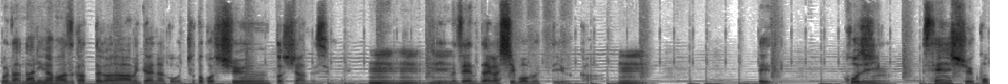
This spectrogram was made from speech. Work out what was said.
これな何がまずかったかなみたいな、こうちょっとこうシューンとしちゃうんですよね。うんうん。チーム全体がしぼむっていうか。うん。個人、選手個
